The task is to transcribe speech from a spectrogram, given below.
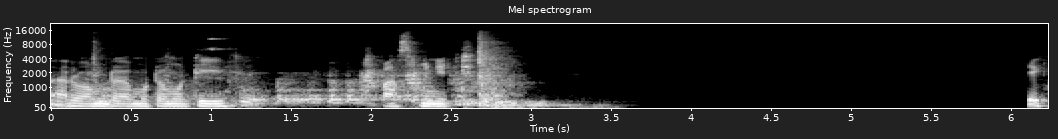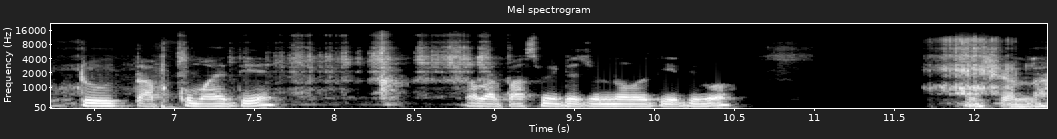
আরও আমরা মোটামুটি পাঁচ মিনিট একটু তাপ কমায় দিয়ে আবার পাঁচ মিনিটের জন্য আমরা দিয়ে দিব। ইনশাল্লাহ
